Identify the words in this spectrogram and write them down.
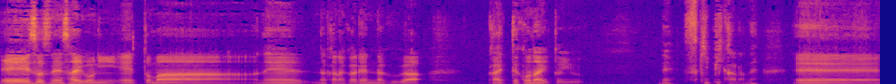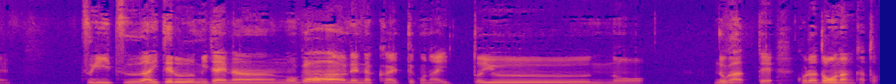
えーそうですね、最後に、えーっと、まあ、ね、なかなか連絡が返ってこないという、ね、スキピからね。えー次いつ空いてるみたいなのが連絡返ってこないというののがあって、これはどうなんかと。っ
